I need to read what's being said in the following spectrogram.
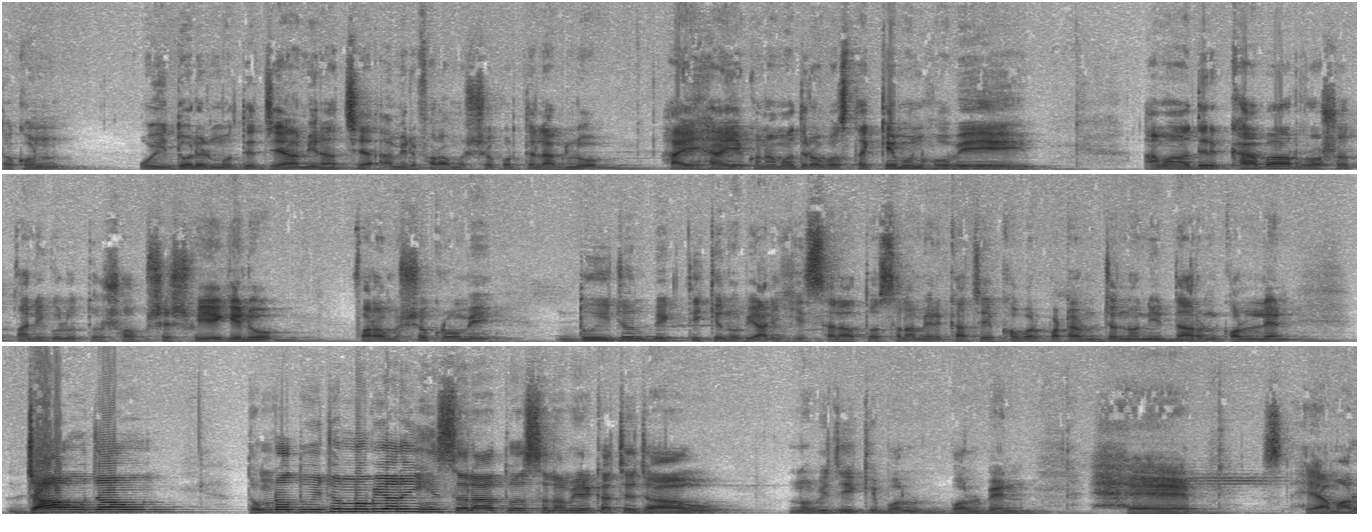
তখন ওই দলের মধ্যে যে আমির আছে, আমির পরামর্শ করতে লাগল। হাই হাই এখন আমাদের অবস্থা কেমন হবে? আমাদের খাবার, রসদ, পানিগুলো তো সব শেষ হয়ে গেল। পরামর্শক্রমে দুইজন ব্যক্তিকে নবী আলী সালাতামের কাছে খবর পাঠানোর জন্য নির্ধারণ করলেন। যাও যাও, তোমরা দুইজন নবী আলী সালাতামের কাছে যাও। নবীজি নবীজিকে বল, বলবেন হ্যাঁ হে আমার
